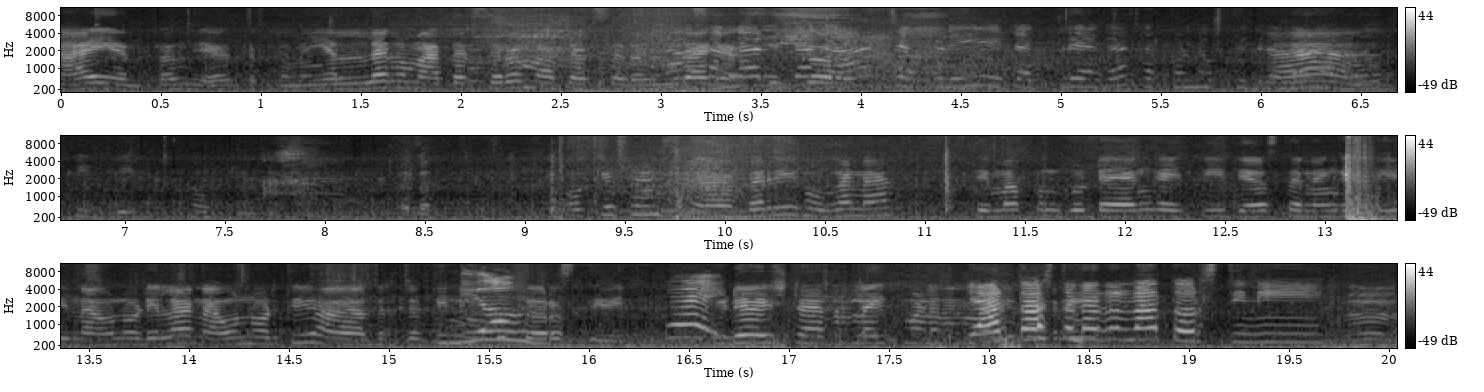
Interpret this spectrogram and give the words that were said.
ಹಾಯ್ ಅಂತಂದು ಹೇಳ್ತಿರ್ತಾನೆ. ಎಲ್ಲರೂ ಮಾತಾಡ್ತಾರ ಮಾತಾಡ್ತಾರ ಊರಾಗ ಚಿಕ್ಕವ್ರು ಚಕ್ಕಡಿ ಟ್ಯಾಕ್ಟ್ರಿಯಾಗ ಕರ್ಕೊಂಡು ಹೋಗ್ತಿದ್ರ ಹಾ. ಹೋಗ್ತಿದ್ವಿ. ಓಕೆ. ಫ್ರೆಂಡ್ಸ್ ಬರ್ರಿ ಹೋಗೋಣ. ತಿಮ್ಮಪ್ಪನ ಗುಡ್ಡ ಹೆಂಗೈತಿ ದೇವಸ್ಥಾನ ಹೆಂಗೈತಿ ನಾವು ನೋಡಿಲ್ಲ ನಾವು ನೋಡ್ತೀವಿ ಅದ್ರ ಜೊತೆ ನೀವು ತೋರಿಸ್ತೀವಿ. ವಿಡಿಯೋ ಇಷ್ಟ ಆದ್ರೆ ಲೈಕ್ ಮಾಡೋದನ್ನ ತೋರಿಸ್ತೀನಿ. ಹ್ಮ್.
